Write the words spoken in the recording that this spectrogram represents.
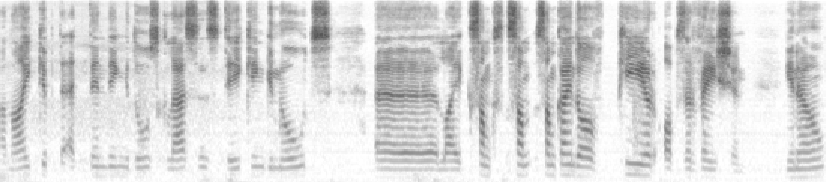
and I kept attending those classes, taking notes, uh, like some some some kind of peer observation, you know.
